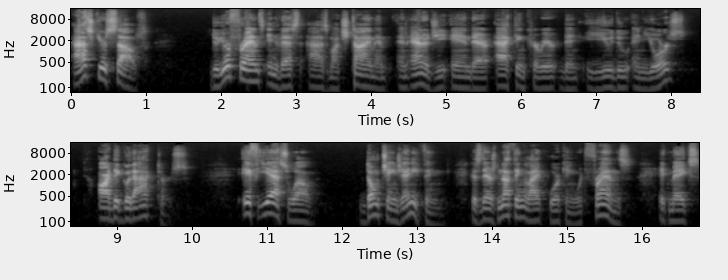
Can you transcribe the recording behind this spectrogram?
ask yourself, do your friends invest as much time and, and energy in their acting career than you do in yours? Are they good actors? If yes, well, don't change anything because there's nothing like working with friends. It makes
